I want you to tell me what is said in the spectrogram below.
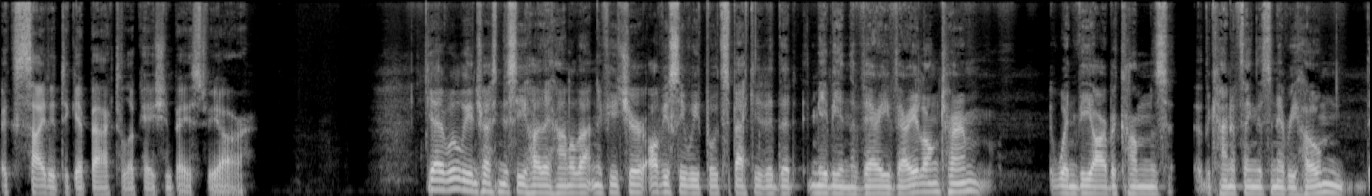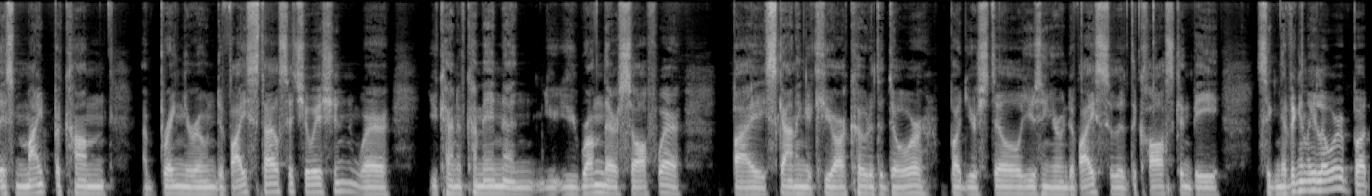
excited to get back to location based VR. Yeah, it will be interesting to see how they handle that in the future. Obviously, we've both speculated that maybe in the very, very long term, when VR becomes the kind of thing that's in every home, this might become a bring your own device style situation where you kind of come in and you, you run their software by scanning a QR code at the door, but you're still using your own device so that the cost can be significantly lower. But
